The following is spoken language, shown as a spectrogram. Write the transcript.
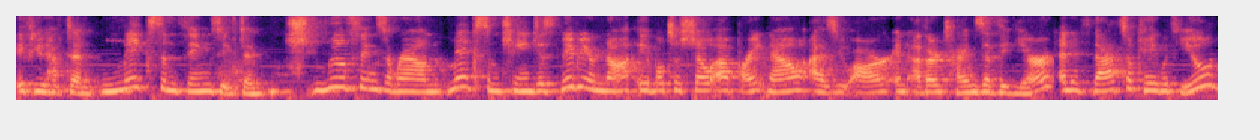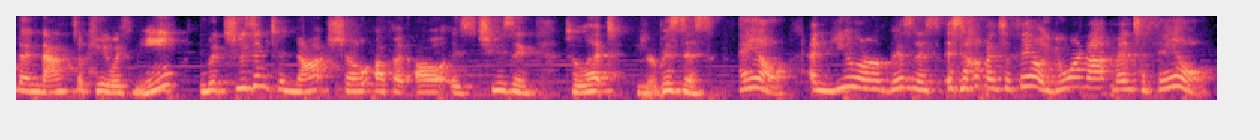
if you have to make some things, you have to move things around, make some changes. Maybe you're not able to show up right now as you are in other times of the year. And if that's okay with you, then that's okay with me. But choosing to not show up at all is choosing to let your business fail. And your business is not meant to fail. You are not meant to fail.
